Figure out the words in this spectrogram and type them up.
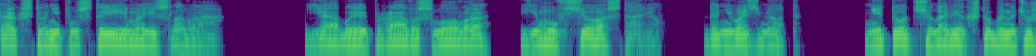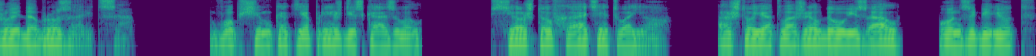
Так что не пустые мои слова. Я бы, право слово, ему все оставил, да не возьмет. Не тот человек, чтобы на чужое добро зариться. В общем, как я прежде сказывал, все, что в хате, твое. А что я отложил да увязал, он заберет.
